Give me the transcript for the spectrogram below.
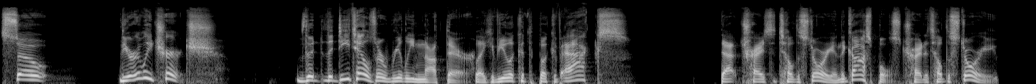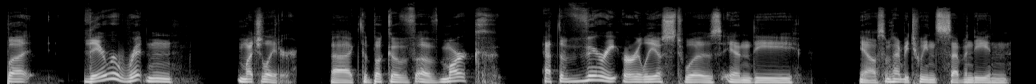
So the early church the the details are really not there. Like if you look at the book of Acts, that tries to tell the story, and the Gospels try to tell the story, but they were written much later. Uh, the book of of Mark, at the very earliest, was in the you know sometime between seventy and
